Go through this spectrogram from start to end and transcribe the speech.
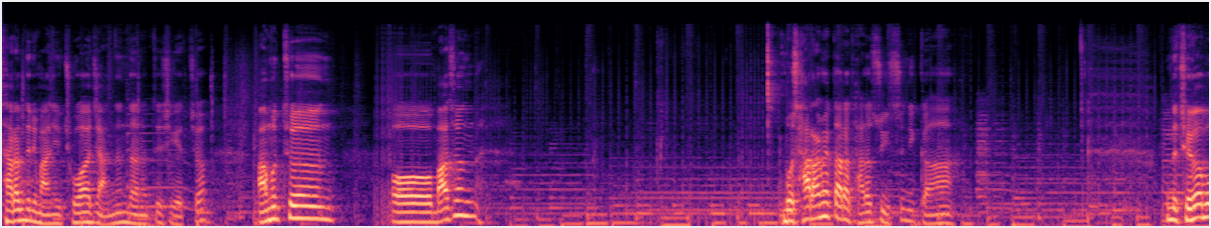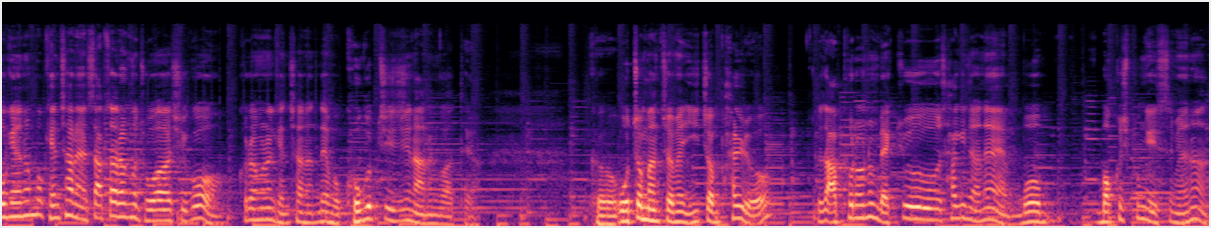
사람들이 많이 좋아하지 않는다는 뜻이겠죠. 아무튼 어, 맛은 뭐 사람에 따라 다를 수 있으니까. 근데 제가 보기에는 뭐 괜찮아요. 쌉쌀한 거 좋아하시고 그러면 괜찮은데 뭐 고급지진 않은 것 같아요. 그 5점 만점에 2.86. 그래서 앞으로는 맥주 사기 전에 뭐 먹고 싶은 게 있으면은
